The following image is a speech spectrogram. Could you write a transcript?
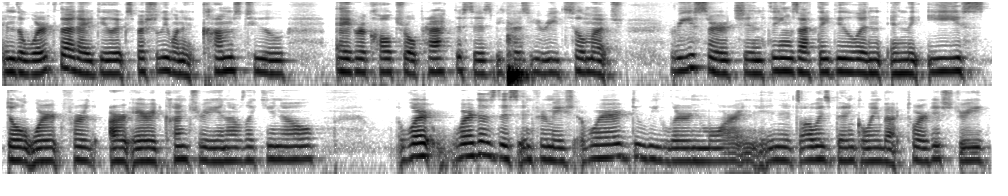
in the work that i do especially when it comes to agricultural practices because you read so much research and things that they do in in the east don't work for our arid country. And i was like you know where where does this information where do we learn more? And, and it's always been going back to our history.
